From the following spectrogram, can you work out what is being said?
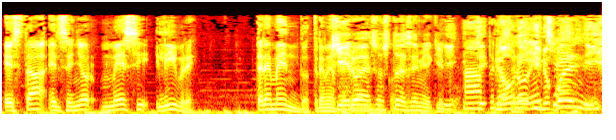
Está el señor Messi libre. Tremendo, tremendo. Quiero a esos tres en mi equipo. Y, ah, no, no, y no puede, y,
